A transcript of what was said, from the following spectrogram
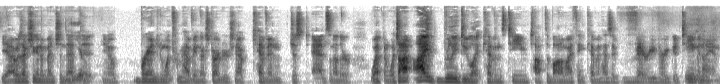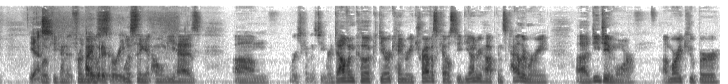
Yeah, I was actually going to mention that Yep. that you know Brandon went from having their starters now Kevin just adds another weapon, which I I really do like Kevin's team top to bottom. I think Kevin has a very very good team, and I am Yes, Loki kind of for those I would agree. listening at home. He has um where's Kevin's team here? Dalvin Cook, Derrick Henry, Travis Kelce, DeAndre Hopkins, Kyler Murray, uh, DJ Moore, Amari Cooper,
